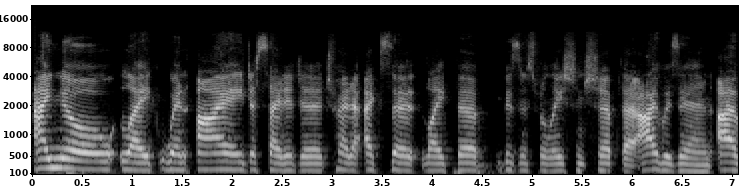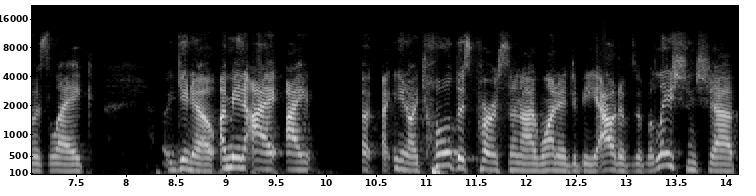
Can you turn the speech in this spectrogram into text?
I know like when I decided to try to exit like the business relationship that I was in, I was like, you know, I mean, I, I, uh, you know, I told this person I wanted to be out of the relationship,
